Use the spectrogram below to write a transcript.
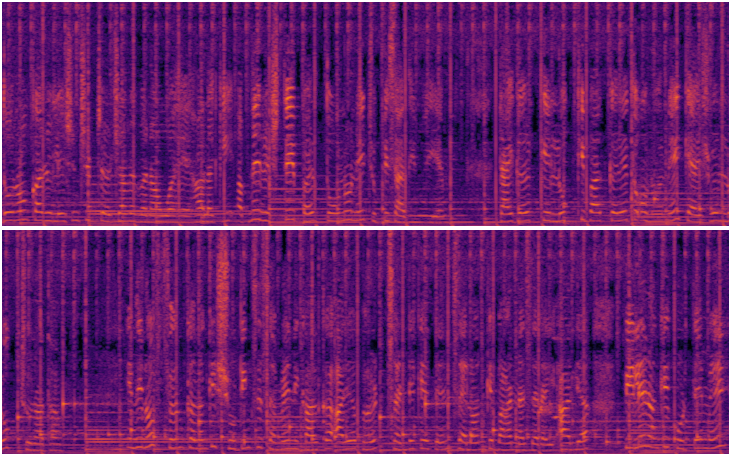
दोनों का रिलेशनशिप चर्चा में बना हुआ है। हालाँकि अपने रिश्ते पर दोनों ने चुप्पी साधी हुई है। टाइगर के लुक की बात करें तो उन्होंने कैजुअल लुक चुना था। इन दिनों फ़िल्म कलंक की शूटिंग से समय निकालकर आलिया भट्ट संडे के दिन सैलून के बाहर नज़र आई। आलिया पीले रंग के कुर्ते में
